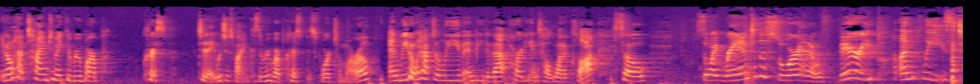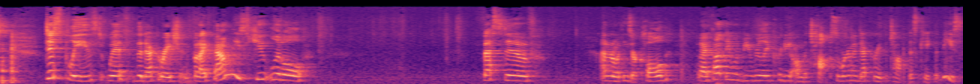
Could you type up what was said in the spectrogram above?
I don't have time to make the rhubarb crisp today, which is fine because the rhubarb crisp is for tomorrow. And we don't have to leave and be to that party until one o'clock. So, so I ran to the store and I was very unpleased, displeased with the decorations. But I found these cute little festive, I don't know what these are called, but I thought they would be really pretty on the top. So we're gonna decorate the top of this cake with these.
